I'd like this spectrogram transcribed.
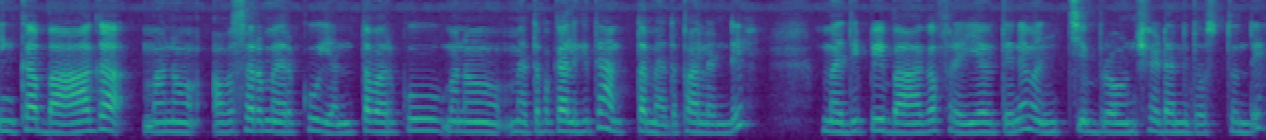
ఇంకా బాగా మనం అవసరం మేరకు ఎంతవరకు మనం మెదపగలిగితే అంత మెదపాలండి. మెదిపి బాగా ఫ్రై అయితేనే మంచి బ్రౌన్ షేడ్ అనేది వస్తుంది.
